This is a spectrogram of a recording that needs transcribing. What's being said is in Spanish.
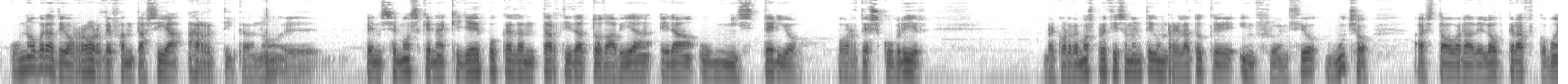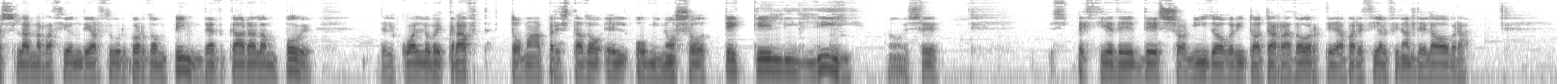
Una obra de horror, de fantasía ártica, ¿no? Eh, pensemos que en aquella época la Antártida todavía era un misterio por descubrir Recordemos precisamente un relato que influenció mucho a esta obra de Lovecraft, como es la narración de Arthur Gordon Pym de Edgar Allan Poe, del cual Lovecraft toma prestado el ominoso Tekelili, ¿no? ese especie de, de sonido, grito aterrador que aparecía al final de la obra.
